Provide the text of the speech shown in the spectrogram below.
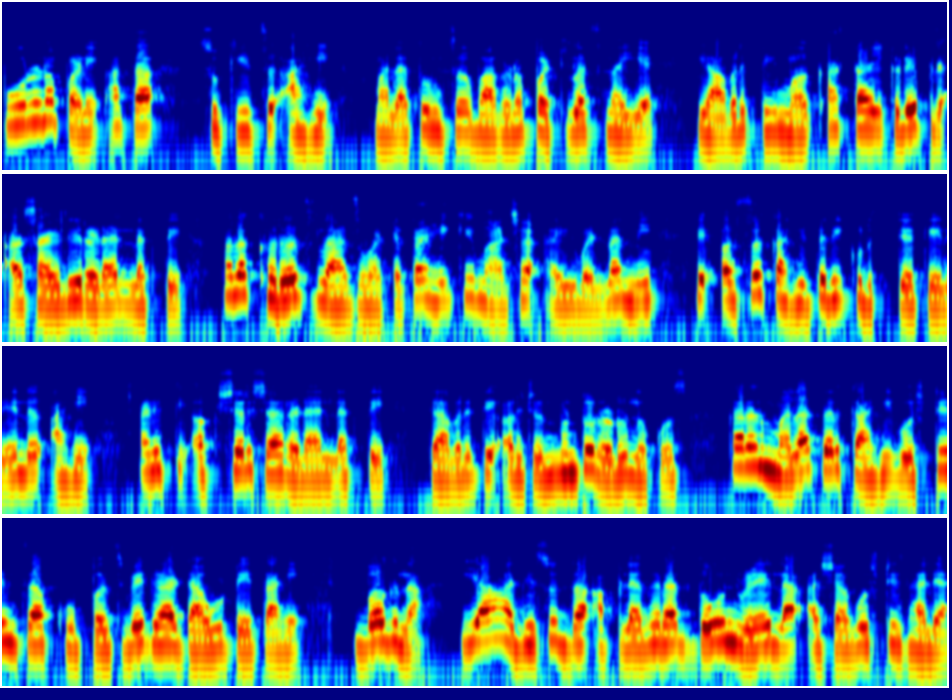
पूर्णपणे आता चुकीचं आहे. मला तुमचं वागणं पटलंच नाही आहे यावरती मग आता इकडे सायली रडायला लागते. मला खरंच लाज वाटत आहे की माझ्या आईवडिलांनी हे असं काहीतरी कृत्य केलेलं आहे आणि ती अक्षरशः रडायला लागते. त्यावरती अर्जुन म्हणतो रडू नकोस. कारण मला तर काही गोष्टींचा खूपच वेगळा डाऊट येत आहे. बघ ना याआधीसुद्धा आपल्या घरात दोन वेळेला अशा गोष्टी झाल्या.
